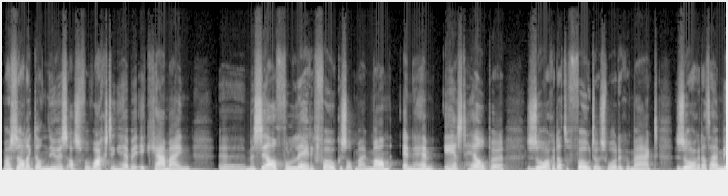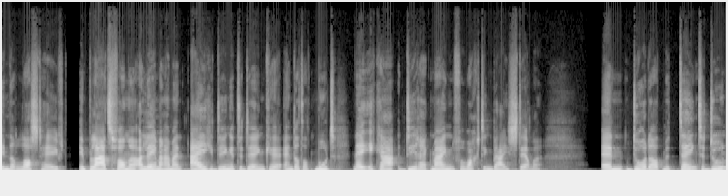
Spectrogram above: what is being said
Maar zal ik dan nu eens als verwachting hebben: ik ga mijn uh, mezelf volledig focussen op mijn man en hem eerst helpen. Zorgen dat er foto's worden gemaakt. Zorgen dat hij minder last heeft. In plaats van uh, alleen maar aan mijn eigen dingen te denken en dat dat moet. Nee, ik ga direct mijn verwachting bijstellen. En door dat meteen te doen,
